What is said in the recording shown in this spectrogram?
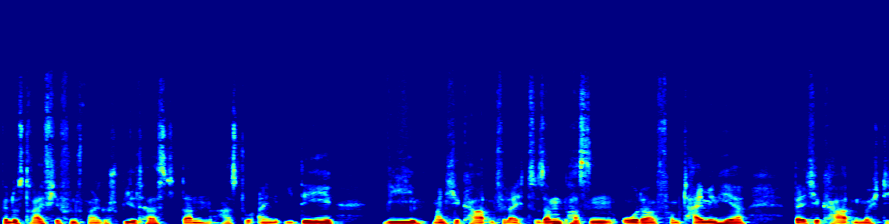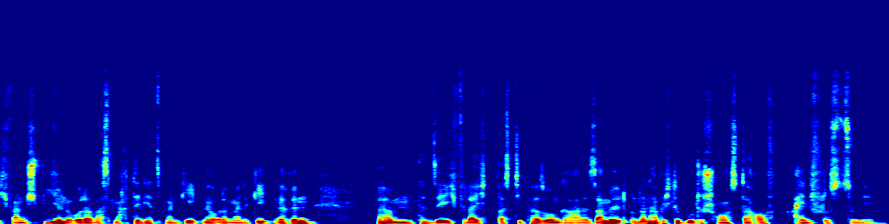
Wenn du es drei, vier, fünf Mal gespielt hast, dann hast du eine Idee, wie manche Karten vielleicht zusammenpassen oder vom Timing her, welche Karten möchte ich wann spielen oder was macht denn jetzt mein Gegner oder meine Gegnerin. Ähm, dann sehe ich vielleicht, was die Person gerade sammelt und dann habe ich eine gute Chance darauf Einfluss zu nehmen.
